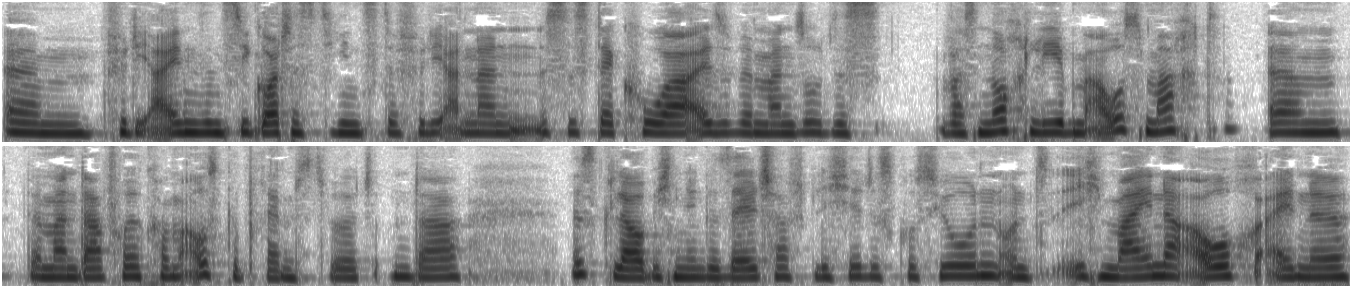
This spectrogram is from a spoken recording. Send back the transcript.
ähm, für die einen sind es die Gottesdienste, für die anderen ist es der Chor. Also wenn man so das, was noch Leben ausmacht, ähm, wenn man da vollkommen ausgebremst wird. Und da ist, glaube ich, eine gesellschaftliche Diskussion und ich meine auch eine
